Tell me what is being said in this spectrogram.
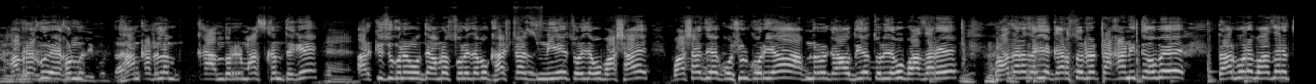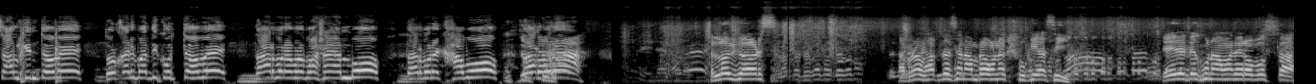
আমরা এখন- এখন ধান কাটলাম কান্দরের মাঝখান থেকে। হ্যাঁ। আর কিছুক্ষণের মধ্যে আমরা চলে যাব ঘাস টাস নিয়ে চলে যাব বাসায়। বাসায় দিয়ে গোসল করিয়া আপনার গাও দিয়ে চলে যাব বাজারে। বাজারে যাইয়ে গার্সনের টাকা নিতে হবে। তারপরে বাজারে চাল কিনতে হবে তরকারি পাতি করতে হবে। তারপরে আমরা বাসায় আনব তারপরে খাব। তারপরে হ্যালো ভিউয়ার্স আপনারা ভাবতেছেন আমরা অনেক সুখী আছি। এই যে দেখুন আমাদের অবস্থা।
